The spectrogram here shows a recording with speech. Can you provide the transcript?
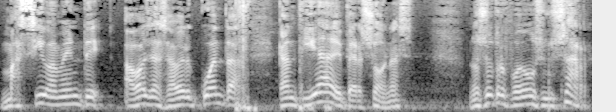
masivamente a vaya a saber cuánta cantidad de personas nosotros podemos usar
